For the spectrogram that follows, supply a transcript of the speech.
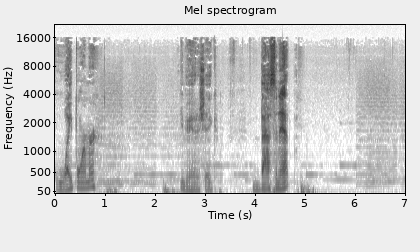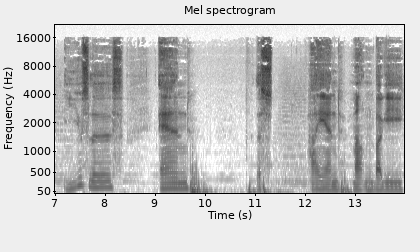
Wipe warmer, give your head a shake. Bassinet, useless. And this high end mountain buggy,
